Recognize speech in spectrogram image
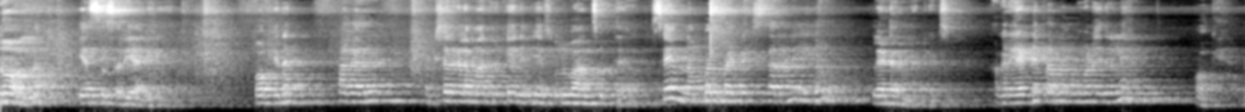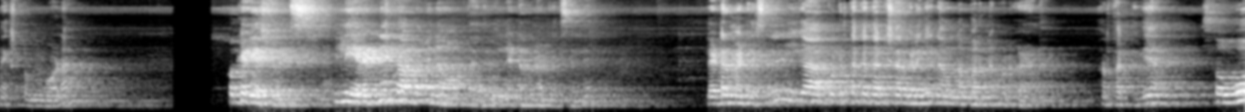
no ಅಲ್ಲ ಎಸ್ ಸರಿಯಾಗಿದೆ. ಓಕೆನಾ ಹಾಗಾದರೆ ಅಕ್ಷರಗಳ ಮಾತ್ರಕ್ಕೆ ನಿಮಗೆ ಸುಲಭ ಅನಿಸುತ್ತೆ. ಸೇಮ್ ನಂಬರ್ ಮ್ಯಾಟ್ರಿಕ್ಸ್ ಥರನೇ ಇದು ಲೆಟರ್ ಮ್ಯಾಟ್ರಿಕ್ಸ್ ಹಾಗಾದ್ರೆ ಎರಡನೇ ಪ್ರಾಬ್ಲಮ್ ಹೋಗೋಣ ಇದರಲ್ಲಿ? ಓಕೆ ನೆಕ್ಸ್ಟ್ ಪ್ರಾಬ್ಲಮ್ ಹೋಗೋಣ ಓಕೆ ಡಿಯರ್ ಸ್ಟೂಡೆಂಟ್ಸ್ ಇಲ್ಲಿ ಎರಡನೇ ಪ್ರಾಬ್ಲಮ್ ನಾವು ಹೋಗ್ತಾ ಇದ್ದೀವಿ ಲೆಟರ್ ಮ್ಯಾಟ್ರಿಕ್ಸಲ್ಲಿ ಲೆಟರ್ ಮ್ಯಾಟ್ರಿಕ್ಸಲ್ಲಿ ಈಗ ಕೊಟ್ಟಿರ್ತಕ್ಕಂಥ ಅಕ್ಷರಗಳಿಗೆ ನಾವು ನಂಬರ್ನ ಕೊಟ್ಕೊಳ್ಳೋಣ. ಅರ್ಥ ಆಗ್ತಿದೆಯಾ? ಸೊ ಓ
